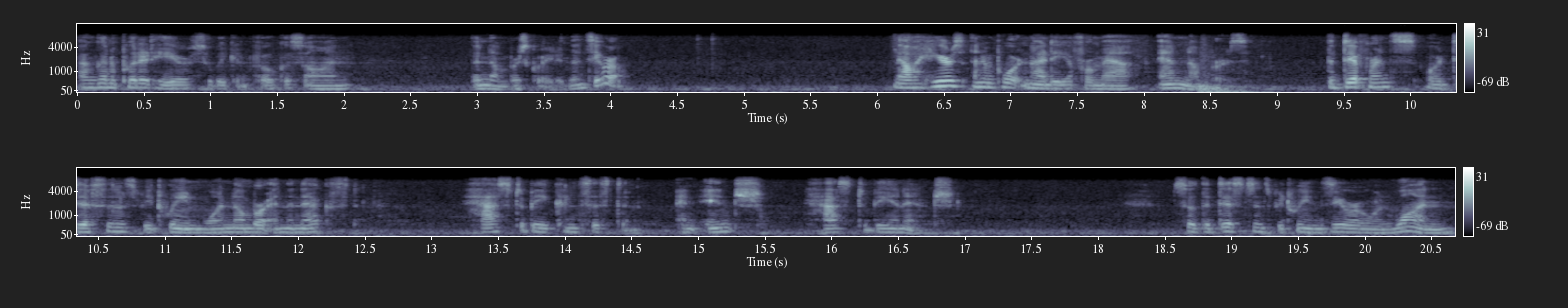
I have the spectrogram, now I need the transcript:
I'm going to put it here so we can focus on the numbers greater than zero. Now here's an important idea for math and numbers. The difference or distance between one number and the next has to be consistent. An inch has to be an inch. So the distance between 0 and 1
